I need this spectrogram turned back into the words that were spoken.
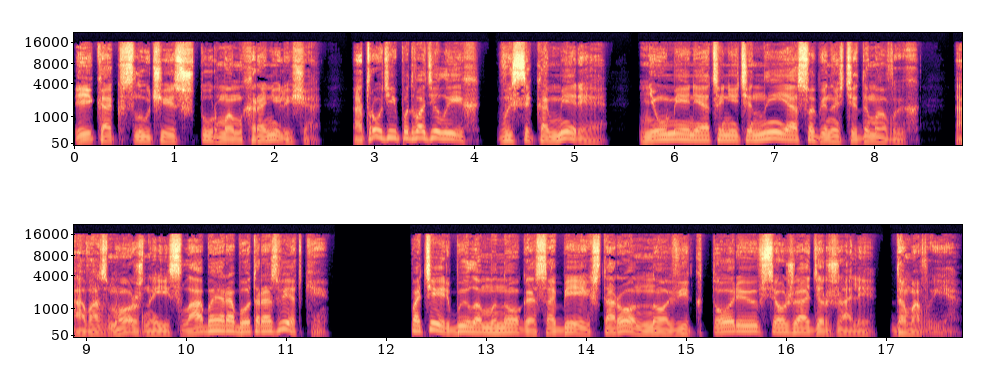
И как в случае с штурмом хранилища, отродий подводило их высокомерие, неумение оценить иные особенности домовых, а, возможно, и слабая работа разведки. Потерь было много с обеих сторон, но Викторию все же одержали домовые.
